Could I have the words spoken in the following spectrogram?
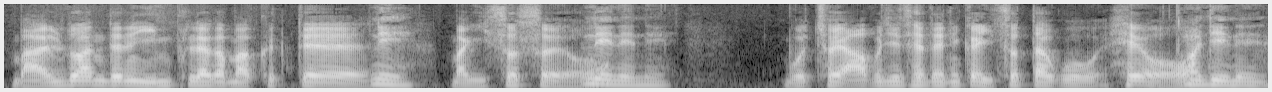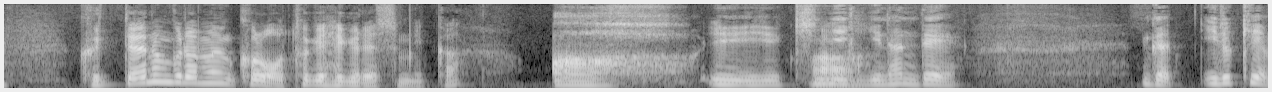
말도 안 되는 인플레가 막 그때 네. 막 있었어요. 네네네. 뭐 저희 아버지 세대니까 있었다고 해요. 아, 네네. 그때는 그러면 그걸 어떻게 해결했습니까? 아, 예, 긴 아. 얘기긴 한데, 그러니까 이렇게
